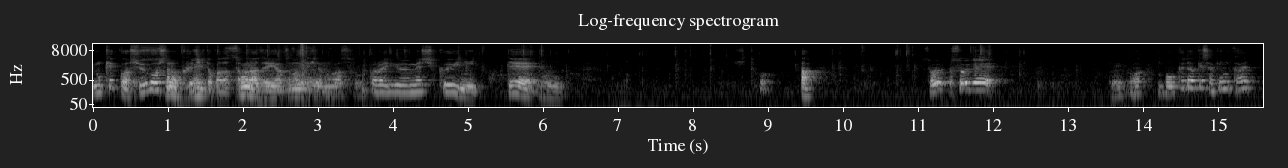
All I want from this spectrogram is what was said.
い。もう結構集合したの9時とかだったから、全員集まってきたのが、そこから夕飯食いに行ってうん。人あそれそれでわ僕だけ先に帰っえいや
